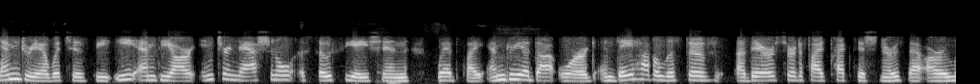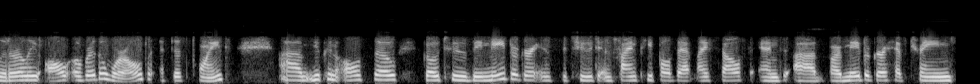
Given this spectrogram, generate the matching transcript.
EMDRIA, which is the EMDR International Association website, emdria.org, and they have a list of uh, their certified practitioners that are literally all over the world at this point. Um, you can also go to the Maiberger Institute and find people that myself and uh, Barb Maiberger have trained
